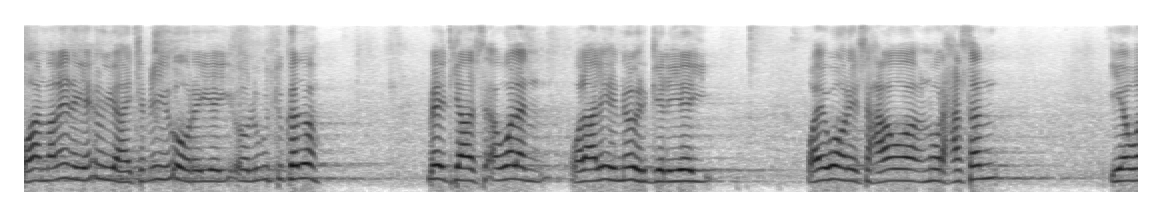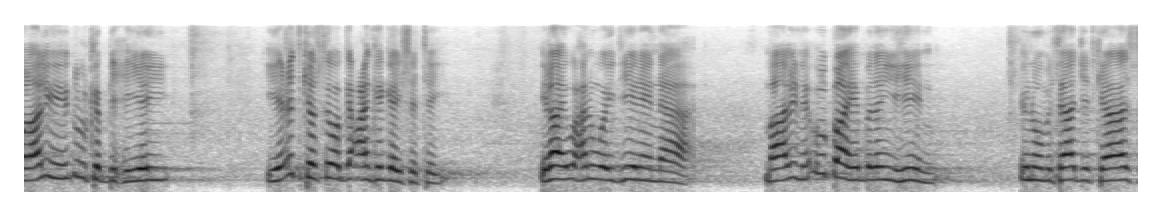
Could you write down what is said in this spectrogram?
Waan malaynayaa inuu yahay jamcihii u horreeyey oo lagu tukado beydkaas awalan walaalihii noo hirgeliyey waa igu horraysa xaawo nuur xasan iyo walaalihii dhulka bixiyey iyo cid kasta oo gacan ka geysatay. Ilaahay waxaan u weydiinaynaa maalinay u baahi badan yihiin inuu masaajidkaas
